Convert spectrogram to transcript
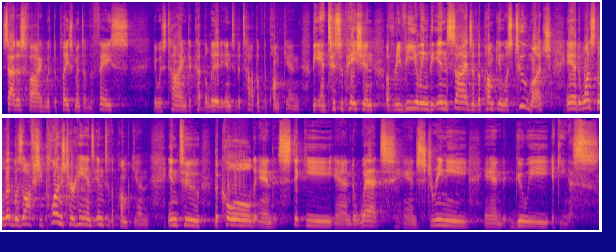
Satisfied with the placement of the face, it was time to cut the lid into the top of the pumpkin. The anticipation of revealing the insides of the pumpkin was too much, and once the lid was off, she plunged her hands into the pumpkin, into the cold and sticky and wet and stringy and gooey ickiness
